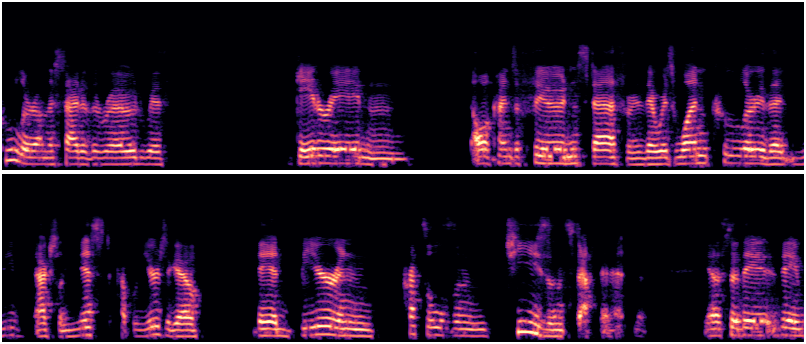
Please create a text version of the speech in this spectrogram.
cooler on the side of the road with Gatorade and all kinds of food and stuff. Or there was one cooler that we actually missed a couple years ago. They had beer and pretzels and cheese and stuff in it. Yeah, so they they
